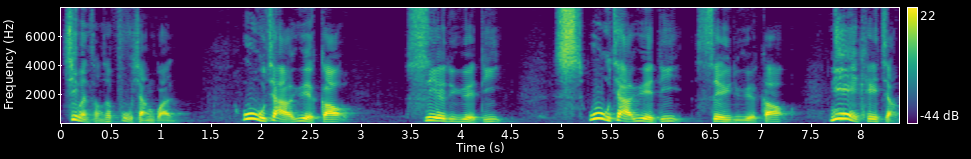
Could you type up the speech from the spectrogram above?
基本上是负相关，物价越高，失业率越低；物价越低，失业率越高。你也可以讲，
